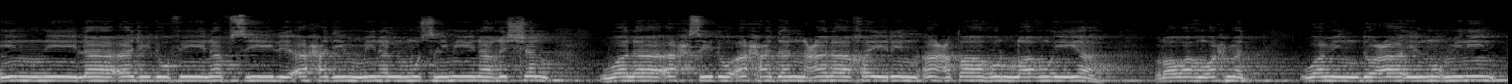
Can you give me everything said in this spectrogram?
إني لا أجد في نفسي لأحد من المسلمين غشا ولا أحسد احدا على خير أعطاه الله إياه. رواه أحمد. ومن دعاء المؤمنين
